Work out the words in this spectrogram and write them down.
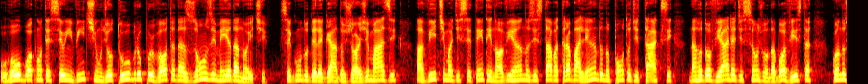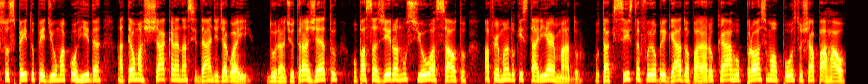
O roubo aconteceu em 21 de outubro por volta das 11h30 da noite. Segundo o delegado Jorge Mazzi, a vítima de 79 anos estava trabalhando no ponto de táxi na rodoviária de São João da Boa Vista quando o suspeito pediu uma corrida até uma chácara na cidade de Aguaí. Durante o trajeto, o passageiro anunciou o assalto, afirmando que estaria armado. O taxista foi obrigado a parar o carro próximo ao posto Chaparral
